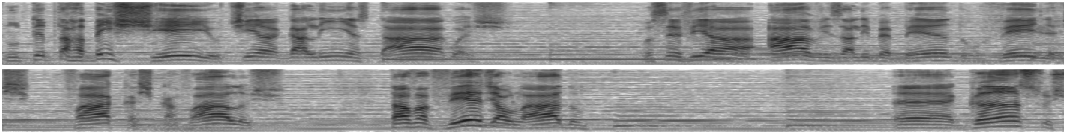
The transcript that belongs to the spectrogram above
no tempo estava bem cheio, tinha galinhas d'águas, você via aves ali bebendo, ovelhas, vacas, cavalos, estava verde ao lado, é, gansos,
